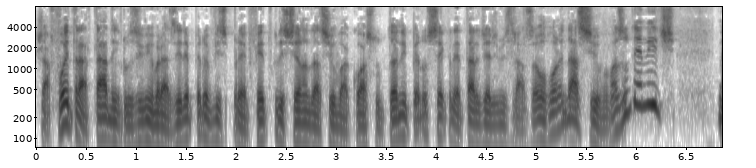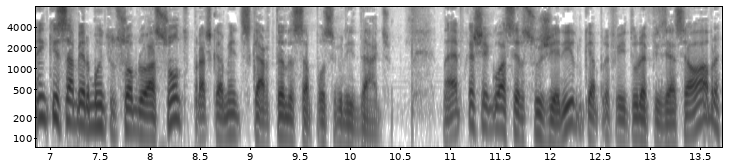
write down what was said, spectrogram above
já foi tratado, inclusive, em Brasília, pelo vice-prefeito Cristiano da Silva Costa Utano e pelo secretário de administração, Rony da Silva. Mas o DENIT nem quis saber muito sobre o assunto, praticamente descartando essa possibilidade. Na época chegou a ser sugerido que a prefeitura fizesse a obra,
